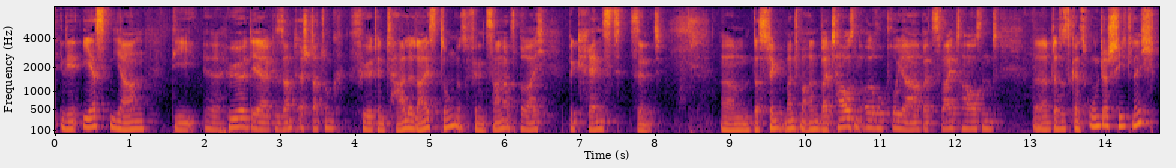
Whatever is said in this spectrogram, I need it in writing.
in den ersten Jahren die äh, Höhe der Gesamterstattung für dentale Leistungen, also für den Zahnarztbereich, begrenzt sind. Ähm, das fängt manchmal an bei 1000 Euro pro Jahr, bei 2000. Äh, das ist ganz unterschiedlich.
